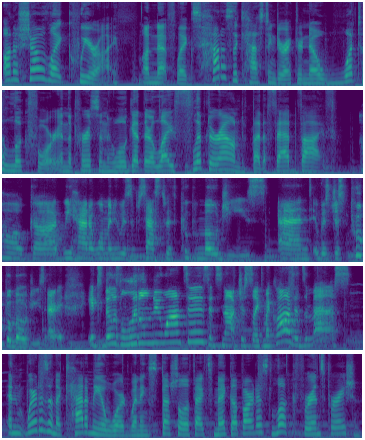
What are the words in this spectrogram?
On a show like Queer Eye on Netflix, how does the casting director know what to look for in the person who will get their life flipped around by the Fab Five? Oh God, we had a woman who was obsessed with poop emojis, and it was just poop emojis. Uh, it's those little nuances. It's not just like my closet's a mess. And where does an Academy Award winning special effects makeup artist look for inspiration?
